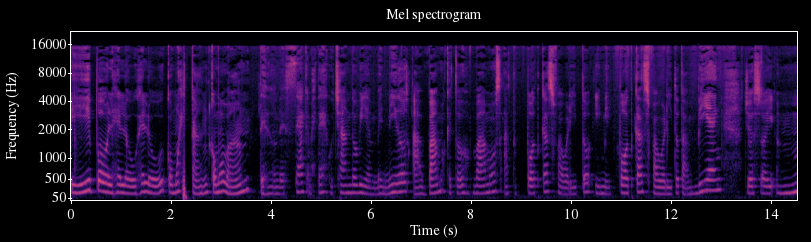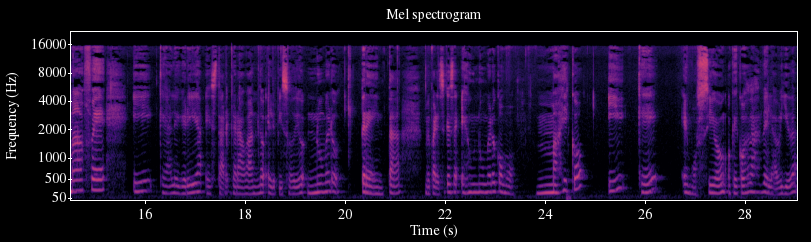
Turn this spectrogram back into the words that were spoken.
People, hello, hello, ¿cómo están? ¿Cómo van? Desde donde sea que me estés escuchando, bienvenidos a Vamos, que todos vamos a tu podcast favorito y mi podcast favorito también. Yo soy Mafe y qué alegría estar grabando el episodio número 30. Me parece que ese es un número como mágico y qué emoción o qué cosas de la vida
